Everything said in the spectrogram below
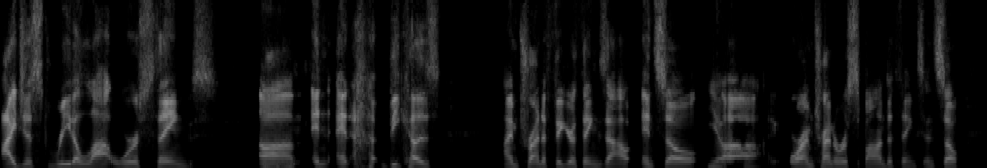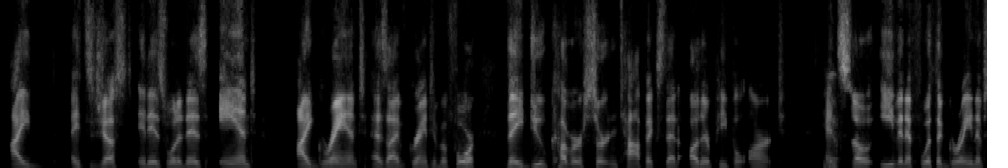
I just read a lot worse things. Mhm. Um, and and because I'm trying to figure things out, and so Yep. uh, or I'm trying to respond to things, and so I it's just it is what it is, and I grant, as I've granted before, they do cover certain topics that other people aren't. And Yep. so even if with a grain of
